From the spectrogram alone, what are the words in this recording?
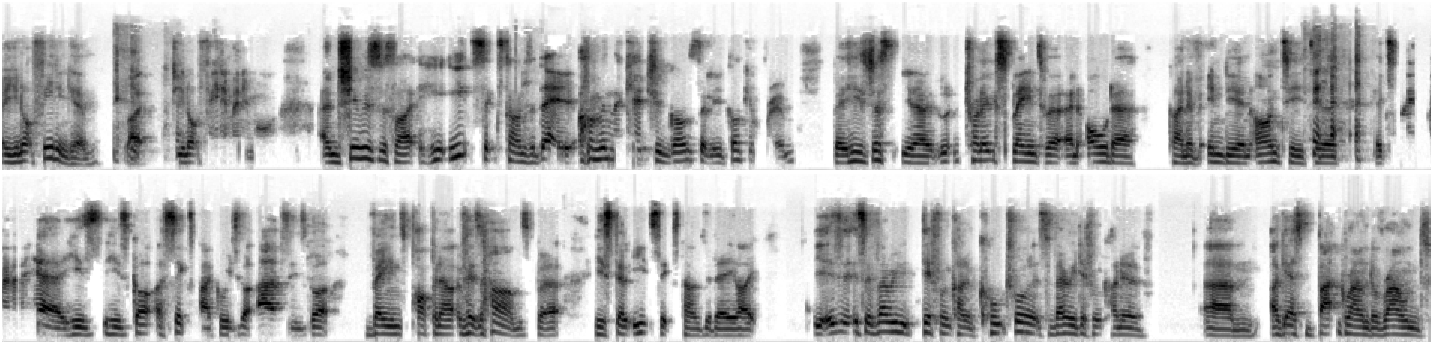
"Are you not feeding him? Like, do you not feed him anymore?" And she was just like, "He eats six times a day. I'm in the kitchen constantly cooking for him, but he's just you know trying to explain to an older kind of Indian auntie to explain." Yeah, he's he's got a six pack or he's got abs, he's got veins popping out of his arms, but he still eats six times a day. Like it's, it's a very different kind of cultural it's a very different kind of um, i guess background around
